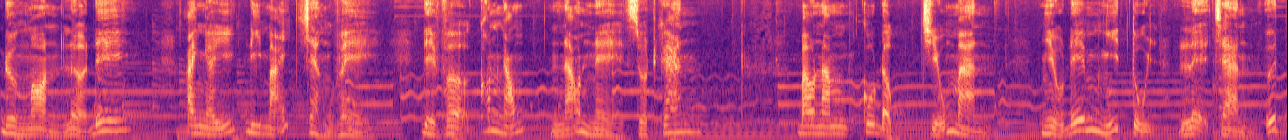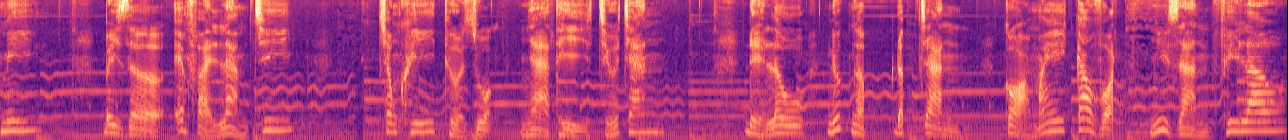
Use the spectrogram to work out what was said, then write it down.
đường mòn lở đê, anh ấy đi mãi chẳng về để vợ con ngóng não nề ruột gan. Bao năm cô độc chiếu màn, nhiều đêm nghĩ tủi lệ tràn ướt mi. Bây giờ em phải làm chi? Trong khi thừa ruộng nhà thì chứa chan. Để lâu, nước ngập, đập tràn. Cỏ may cao vọt như dàn phi lao.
